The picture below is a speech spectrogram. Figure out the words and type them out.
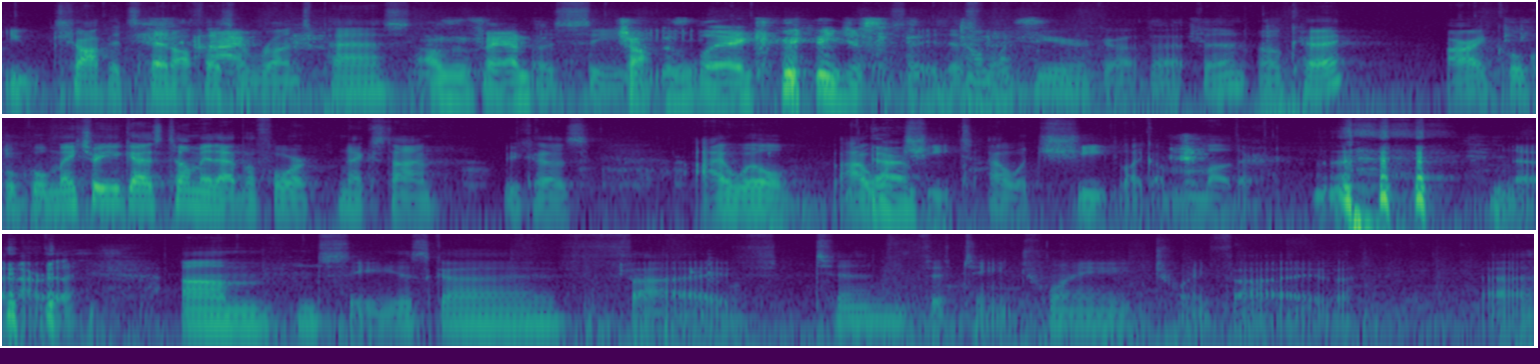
you chop its head off as it runs past. I was gonna say I'd Let's see. chop his leg. he just Say this one tumbles. here. Got that then. Okay. All right. Cool. Cool. Cool. Make sure you guys tell me that before next time because I will. I will Yeah. cheat. I will cheat like a mother. no, not really. Um. Let's see. This guy. 5, 10, 15, 20, 25, uh,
